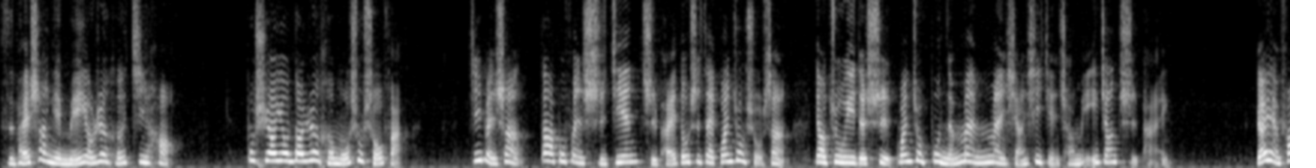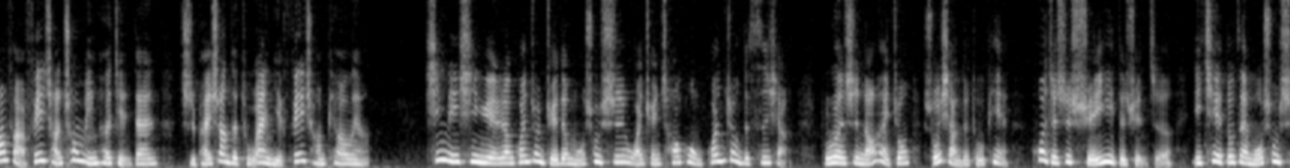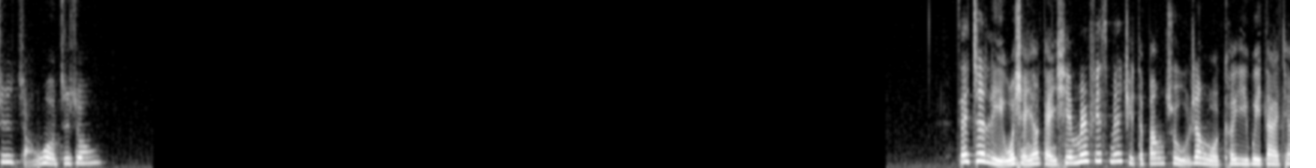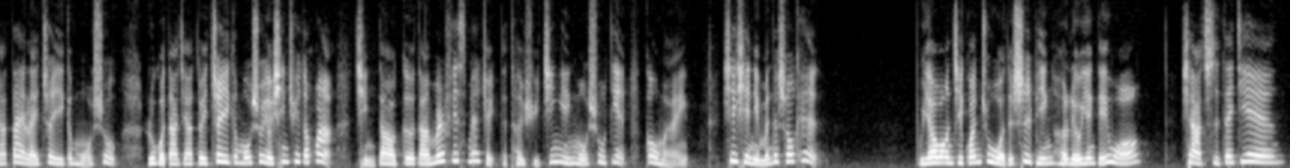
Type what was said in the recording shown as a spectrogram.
纸牌上也没有任何记号。不需要用到任何魔术手法，基本上大部分时间纸牌都是在观众手上。要注意的是，观众不能慢慢详细检查每一张纸牌。表演方法非常聪明和简单，纸牌上的图案也非常漂亮。心灵戏谑让观众觉得魔术师完全操控观众的思想，不论是脑海中所想的图片，或者是随意的选择。一切都在魔术师掌握之中。在这里，我想要感谢 Murphy's Magic 的帮助，让我可以为大家带来这一个魔术。如果大家对这一个魔术有兴趣的话，请到各大 Murphy's Magic 的特许经营魔术店购买。谢谢你们的收看。不要忘记关注我的视频和留言给我哦，下次再见。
